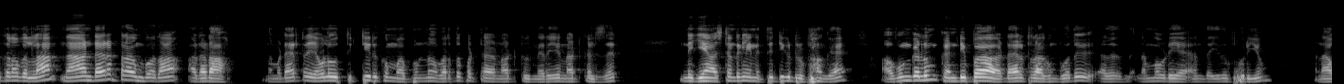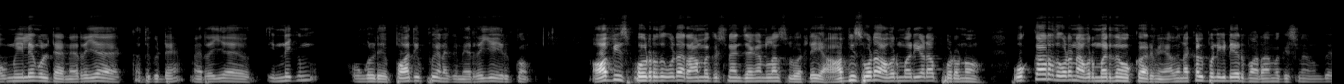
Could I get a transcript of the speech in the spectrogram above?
இதனதெல்லாம் நான் டேரக்டர் ஆகும்போது தான் அடடா நம்ம டேரக்டர் எவ்வளோ திட்டி இருக்கும் அப்படின்னு வருத்தப்பட்ட நாட்கள் நிறைய நாட்கள் சார் இன்றைக்கி என் அசிஸ்டண்ட்டுகள் என்னை திட்டிக்கிட்டு இருப்பாங்க. அவங்களும் கண்டிப்பாக டைரக்டர் ஆகும்போது அது நம்மளுடைய அந்த இது புரியும். நான் உண்மையிலே உங்கள்கிட்ட நிறைய கற்றுக்கிட்டேன் நிறைய இன்றைக்கும் உங்களுடைய பாதிப்பு எனக்கு நிறைய இருக்கும். ஆஃபீஸ் போடுறது கூட ராமகிருஷ்ணன் ஜெகன்லாம் சொல்லுவார் டேய் ஆஃபீஸோட அவர் மாதிரியாடா போடணும். உட்காரது கூட நான் அவர் மாதிரி தான் உட்காருவேன். அதை நக்கல் பண்ணிக்கிட்டே இருப்பான் ராமகிருஷ்ணன் வந்து.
